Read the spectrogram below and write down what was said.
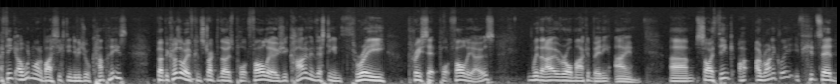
I think I wouldn't want to buy sixty individual companies, but because we've constructed those portfolios, you're kind of investing in three preset portfolios with an overall market beating aim. Um, so I think, ironically, if you'd said,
